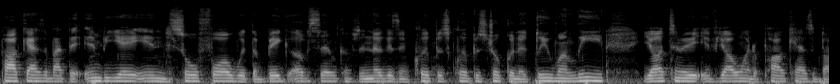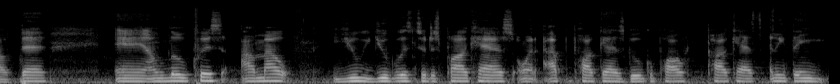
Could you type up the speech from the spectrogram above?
podcast about the NBA and so far with the big upset when it comes to Nuggets and Clippers, Clippers choking a three one lead. Y'all tell me if y'all want a podcast about that. And I'm Lil Chris. I'm out. You you listen to this podcast on Apple Podcasts, Google Podcasts, anything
